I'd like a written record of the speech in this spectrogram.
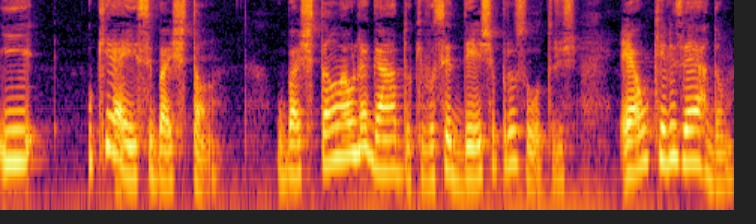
E o que é esse bastão? O bastão é o legado que você deixa para os outros, é o que eles herdam.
